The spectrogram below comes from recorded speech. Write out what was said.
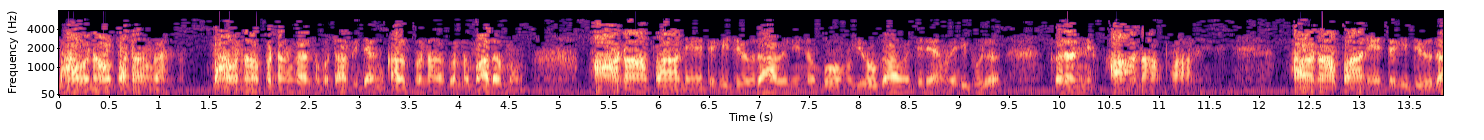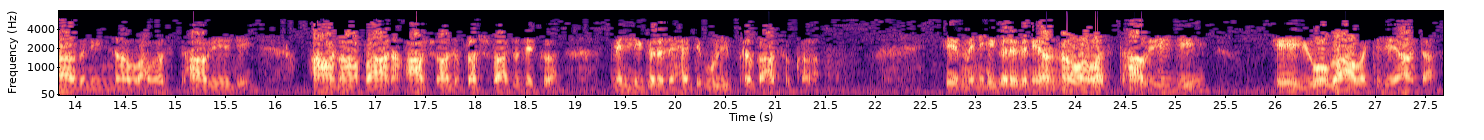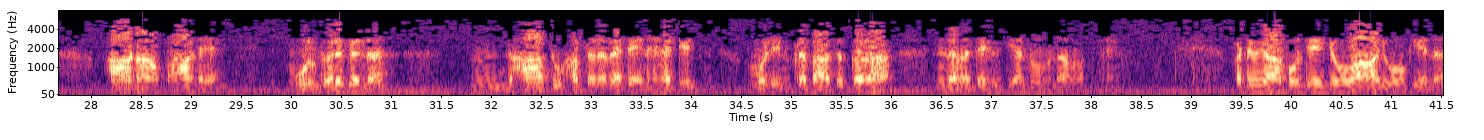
භාවනාව පටන් ගන්න. භාවනාව පටන් ගන්නකොට අපි දැන් කල්පනා කරලා බලමු. ආනාපානයට හිත යොදාගෙන ඉන්න බොහොම යෝගාවචරයන් වැඩිපුර කරන්නේ ආනාපානය. ආනාපානයට හිත යොදාගෙන ඉන්න අවස්ථාවේදී ආනාපාන ආශ්වාස ප්‍රශ්වාස දෙක මෙනෙහි කරන හැටි මුලින් ප්‍රකාශ කළා. ඒ මෙනෙහි කරගෙන යන අවස්ථාවේදී ඒ යෝගාවචරයාට ආනාපානය මුල් කරගෙන ධාතු හතර වැටෙන හැටි මුලින් ප්‍රකාශ කළා නැවත ඒක කියන්න උවමනාවක් නැහැ. අට ව්‍යාපෝ තේජෝ වායෝ කියන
